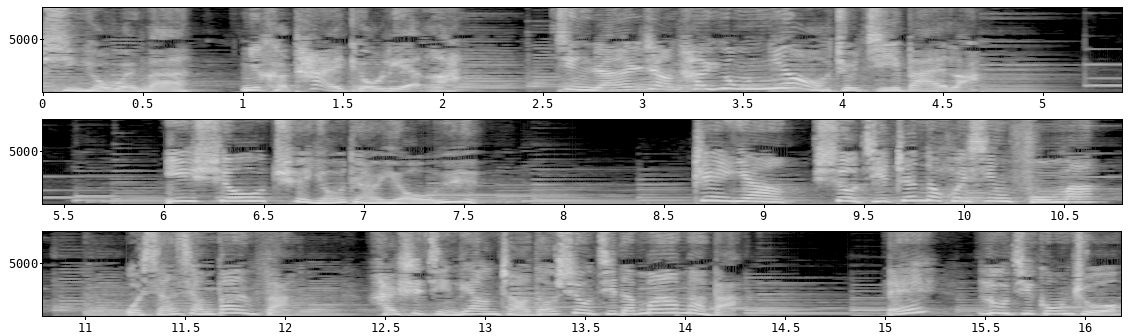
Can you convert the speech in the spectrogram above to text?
心有未满，你可太丢脸了，竟然让他用尿就击败了。”一休却有点犹豫：“这样，秀吉真的会幸福吗？我想想办法。”还是尽量找到秀吉的妈妈吧。哎，陆姬公主，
